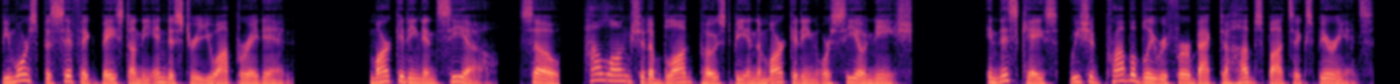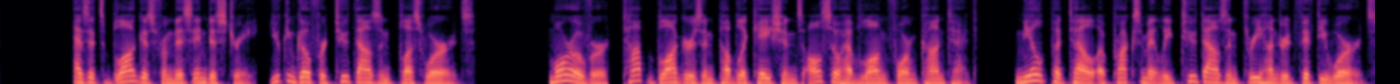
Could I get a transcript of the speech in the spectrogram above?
be more specific based on the industry you operate in. Marketing and SEO. So, how long should a blog post be in the marketing or SEO niche? In this case, we should probably refer back to HubSpot's experience. As its blog is from this industry, you can go for 2,000 plus words. Moreover, top bloggers and publications also have long form content. Neil Patel approximately 2,350 words,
